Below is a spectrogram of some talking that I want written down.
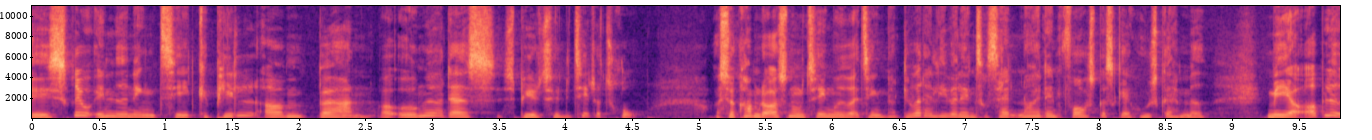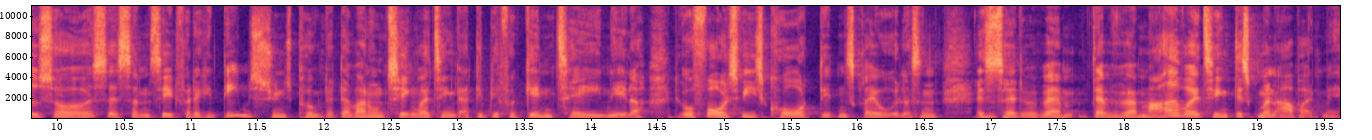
øh, skriv indledningen til et kapitel om børn og unge og deres spiritualitet og tro. Og så kom der også nogle ting ud, hvor jeg tænkte, det var da alligevel interessant. Nå, den forsker skal jeg huske at have med. Men jeg oplevede så også, sådan set fra et akademisk synspunkt, at der var nogle ting, hvor jeg tænkte, at det bliver for gentagende, eller det var forholdsvis kort, det den skrev, eller sådan. Altså, så der vil, være, der vil være meget, hvor jeg tænkte, det skulle man arbejde med.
